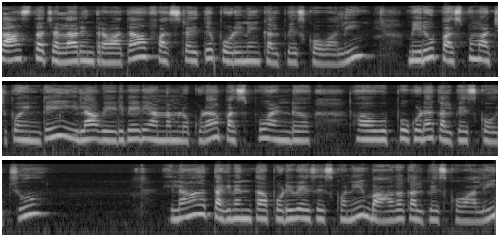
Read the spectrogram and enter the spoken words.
కాస్త చల్లారిన తర్వాత ఫస్ట్ అయితే పొడిని కలిపేసుకోవాలి. మీరు పసుపు మర్చిపోయింటే ఇలా వేడివేడి అన్నంలో కూడా పసుపు అండ్ ఉప్పు కూడా కలిపేసుకోవచ్చు. ఇలా తగినంత పొడి వేసేసుకొని బాగా కలిపేసుకోవాలి.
